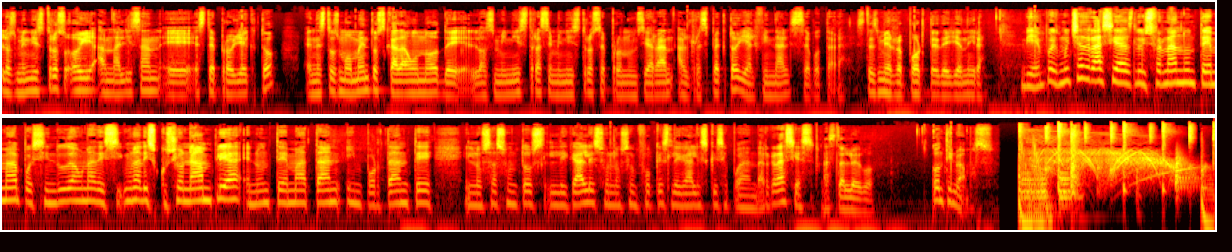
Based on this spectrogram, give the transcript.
Los ministros hoy analizan eh, este proyecto. En estos momentos cada uno de los ministras y ministros se pronunciarán al respecto y al final se votará. Este es mi reporte de Yanira. Bien, pues muchas gracias Luis Fernando. Un tema, pues sin duda una, una discusión amplia en un tema tan importante en los asuntos legales o en los enfoques legales que se puedan dar. Gracias. Hasta luego. Continuamos.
